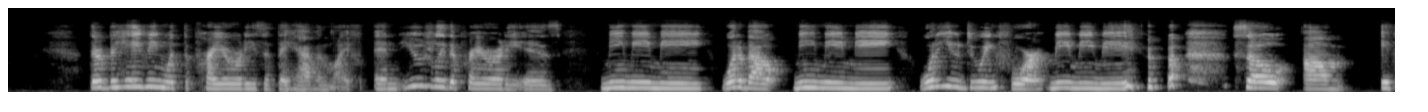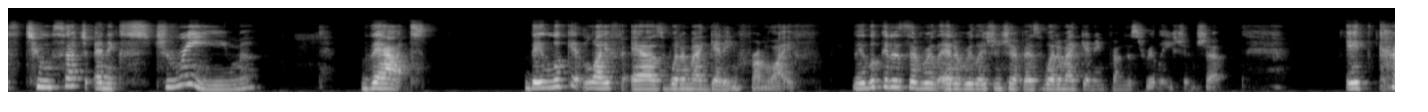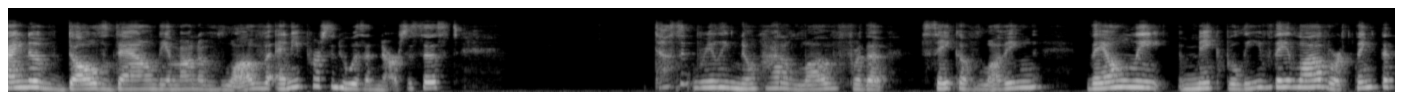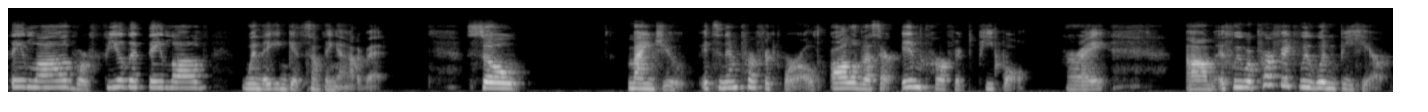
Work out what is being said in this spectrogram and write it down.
They're behaving with the priorities that they have in life. And usually the priority is me, me, me. What about me, me, me? What are you doing for me, me, me? so, um, it's to such an extreme that they look at life as what am I getting from life? They look at it as a, at a relationship as what am I getting from this relationship? It kind of dulls down the amount of love. Any person who is a narcissist doesn't really know how to love for the sake of loving. They only make believe they love or think that they love or feel that they love when they can get something out of it. So, mind you, it's an imperfect world. All of us are imperfect people. All right. Um, if we were perfect, we wouldn't be here.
